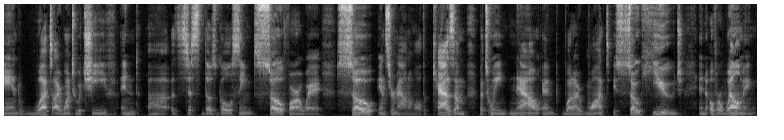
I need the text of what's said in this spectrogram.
and what I want to achieve, and uh, it's just those goals seem so far away, so insurmountable. The chasm between now and what I want is so huge and overwhelming.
